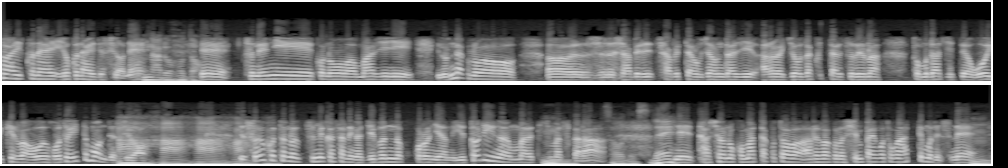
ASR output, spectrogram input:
は良くない、良くないですよね。なるほどええ常に、この周りに、いろんなこの、あしゃべり、しゃべったりお茶飲んだり、あるいは餃子食ったりするような友達って多いければ多いほどいいと思うんですよ。でそういうことの積み重ねが自分の心にあのゆとりが生まれてきますから、うんそうですねね多少の困ったことは、あるいはこの心配事があってもですね、ん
